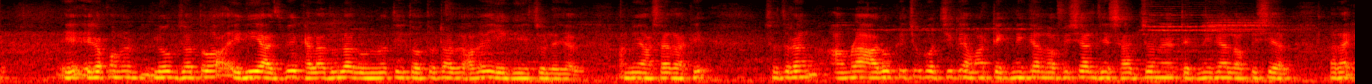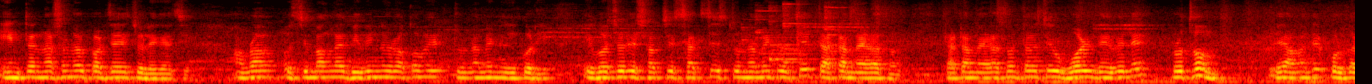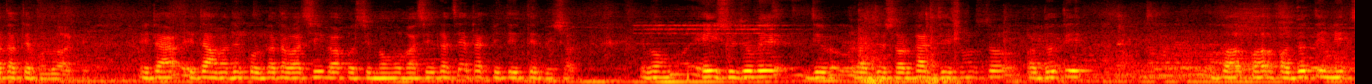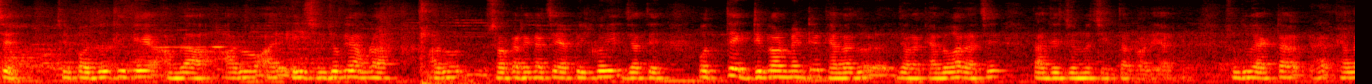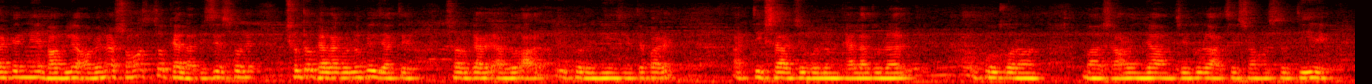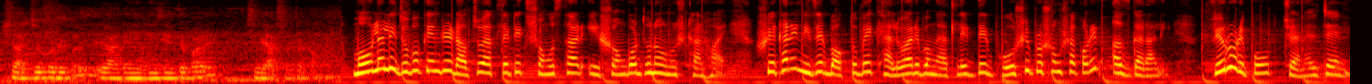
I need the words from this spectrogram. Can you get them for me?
এরকম লোক যত এগিয়ে আসবে, খেলাধুলার উন্নতি ততটা ভাবে এগিয়ে চলে যাবে, আমি আশা রাখি। সুতরাং আমরা আরও কিছু করছি কি, আমার টেকনিক্যাল অফিসিয়াল যে সাতজনের টেকনিক্যাল অফিসিয়াল তারা ইন্টারন্যাশনাল পর্যায়ে চলে গেছে। আমরা পশ্চিমবাংলায় বিভিন্ন রকমের টুর্নামেন্ট ইয়ে করি। এবছরের সবচেয়ে সাকসেস টুর্নামেন্ট হচ্ছে টাটা ম্যারাথন। টাটা ম্যারাথনটা হচ্ছে ওয়ার্ল্ড লেভেলে প্রথম এ আমাদের কলকাতাতে হলো আর কি। এটা এটা আমাদের কলকাতাবাসী বা পশ্চিমবঙ্গবাসীর কাছে একটা কৃতিত্বের বিষয়। এবং এই সুযোগে যে রাজ্য সরকার যে সমস্ত পদ্ধতি পদ্ধতি নিচ্ছে সেই পদ্ধতিকে আমরা আরও, এই সুযোগে আমরা আরও সরকারের কাছে অ্যাপিল করি যাতে প্রত্যেক ডিপার্টমেন্টের খেলাধুলা যারা খেলোয়াড় আছে, তাদের জন্য চিন্তা করে আর কি। শুধু একটা খেলাকে নিয়ে ভাবলে হবে না, সমস্ত খেলা, বিশেষ করে ছোট খেলাগুলোকে যাতে সরকার আরও করে নিয়ে যেতে পারে। আর্থিক সাহায্য বলুন, খেলাধুলার উপকরণ বা সরঞ্জাম যেগুলো আছে, সমস্ত দিয়ে সাহায্য করে এগিয়ে যেতে পারে, সেই আশাটা মৌলালী যুব কেন্দ্রের রাজ্য অ্যাথলেটিক্স সংস্থার এই সংবর্ধনা অনুষ্ঠান হয়। সেখানে নিজের বক্তব্যে খেলোয়াড় এবং অ্যাথলেটদের ভূয়সী প্রশংসা করেন Asgar Ali. Bureau report, channel ten.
